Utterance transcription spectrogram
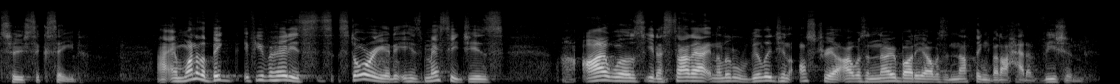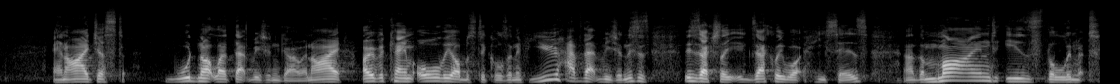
to succeed. Uh, and one of the big, if you've heard his story and his message is, uh, I was, you know, started out in a little village in Austria. I was a nobody, I was a nothing, but I had a vision. And I just would not let that vision go. And I overcame all the obstacles. And if you have that vision, this is, this is actually exactly what he says uh, the mind is the limit.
